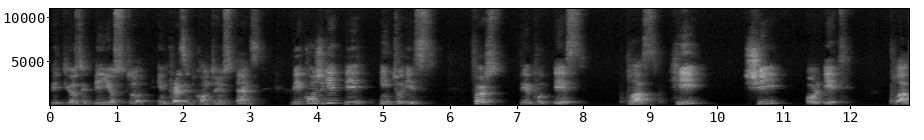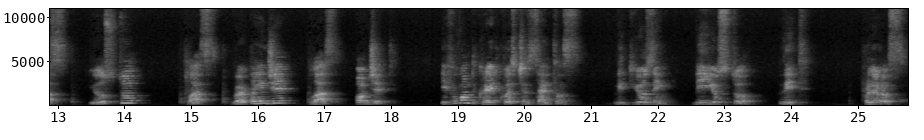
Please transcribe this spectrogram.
with using be used to in present continuous tense, we conjugate be into is. First, we put is plus he, she or it plus used to plus verb ing plus object. If we want to create question sentence with using be used to with plurals,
